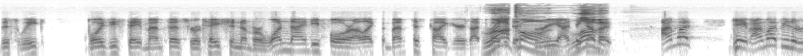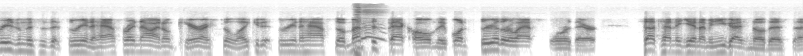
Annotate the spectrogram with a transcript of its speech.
this week Boise State, Memphis, rotation number 194. I like the Memphis Tigers. I Rock on. three. I think Love I might, it. I might, Gabe, I might be the reason this is at three and a half right now. I don't care. I still like it at three and a half. So Memphis back home. They've won three of their last four there. Seth Henigan, I mean, you guys know this. Uh,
